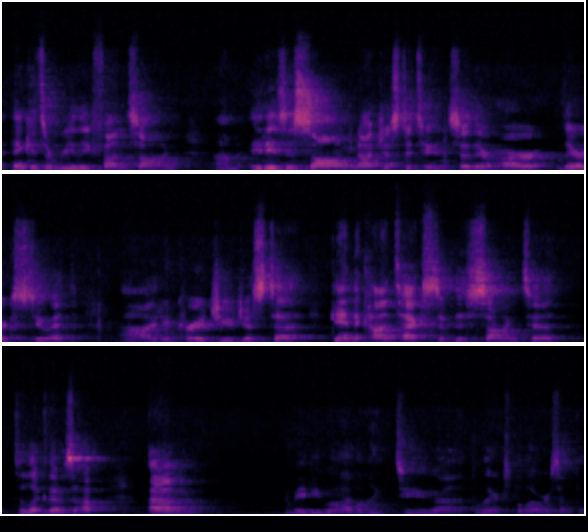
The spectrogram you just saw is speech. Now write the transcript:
I think it's a really fun song. Um, it is a song, not just a tune, so there are lyrics to it. Uh, I'd encourage you just to gain the context of this song to, to look those up. Um, maybe we'll have a link to uh, the lyrics below or something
